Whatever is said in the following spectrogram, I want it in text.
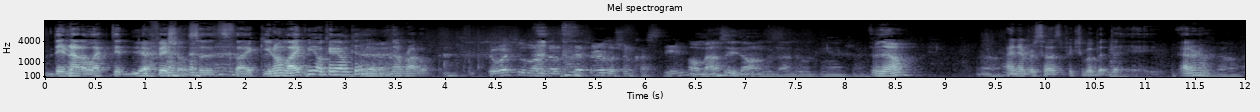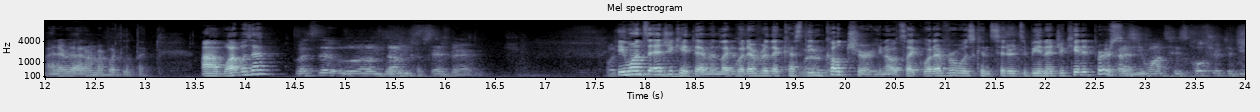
They're not elected Yeah. officials, so it's like you don't like me, okay, I'll kill you, Yeah. no problem. Do I to learn them Sefer Lashon Kasdim? Oh, Mao Zedong was not good looking actually. No, No. I never saw his picture, but, but the, I don't know. No. I never. I don't remember what it looked like. Um, what was that? What's the Ulam Dam Sefer? What's He wants to educate them in like whatever the Kasdim culture, you know, it's like whatever was considered to be an educated person. Because he wants his culture to be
